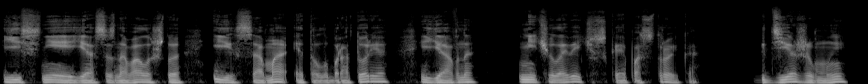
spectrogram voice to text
яснее я осознавала, что и сама эта лаборатория явно нечеловеческая постройка. Где же мы,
